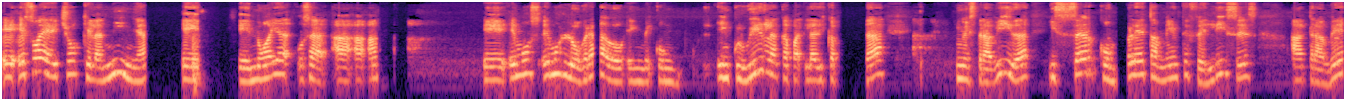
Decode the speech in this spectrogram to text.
eh, eso ha hecho que la niña eh, eh, no haya, o sea, hemos, hemos logrado con, incluir la, la discapacidad en nuestra vida y ser completamente felices a través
